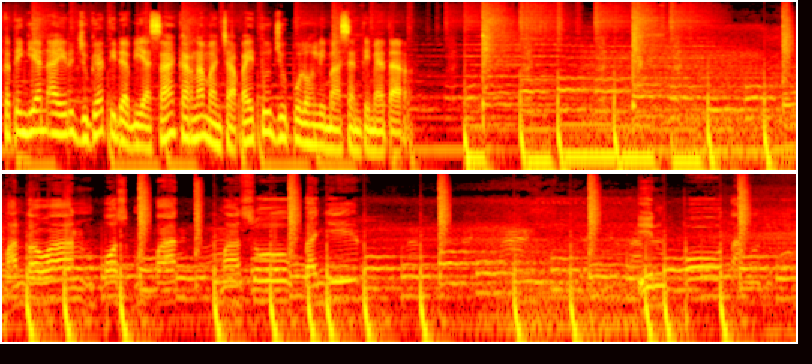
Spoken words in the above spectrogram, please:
Ketinggian air juga tidak biasa karena mencapai 75 cm. Pantauan pos 4 masuk banjir info tanggul.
